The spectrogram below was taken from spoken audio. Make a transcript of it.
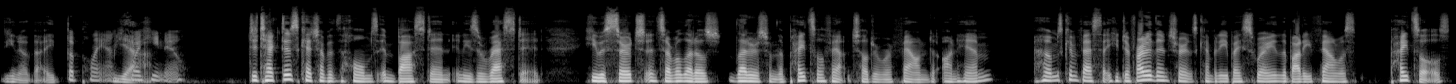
you know, that The plan. Yeah. Like he knew. Detectives catch up with Holmes in Boston and he's arrested. He was searched and several letters, letters from the Peitzel children were found on him. Holmes confessed that he defrauded the insurance company by swearing the body found was Peitzel's,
